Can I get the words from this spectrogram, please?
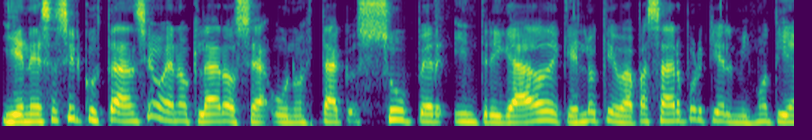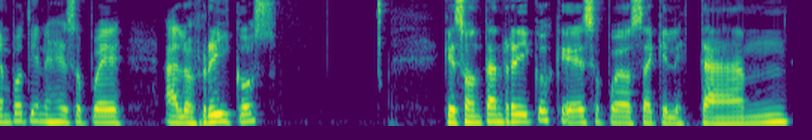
Y en esa circunstancia, bueno, claro, o sea, uno está súper intrigado de qué es lo que va a pasar porque al mismo tiempo tienes eso, pues, a los ricos, que son tan ricos que eso, pues, o sea, que le están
